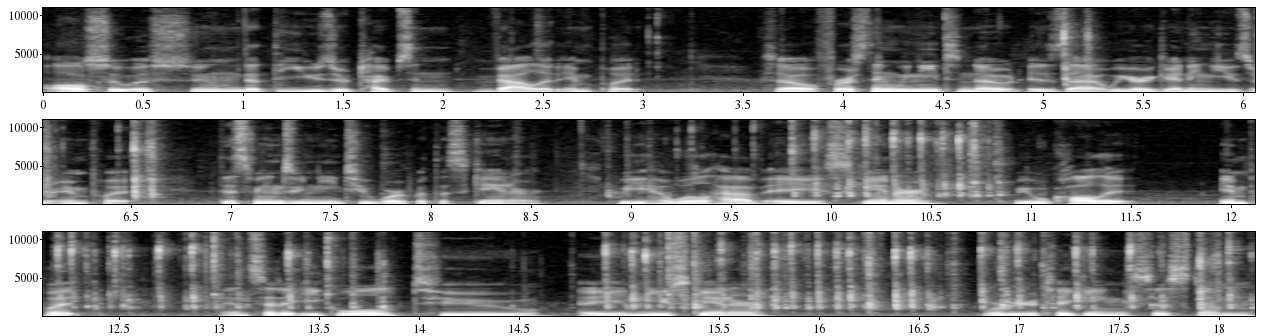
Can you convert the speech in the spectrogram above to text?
also assume that the user types in valid input. So first thing we need to note is that we are getting user input. This means we need to work with the scanner. We will have a scanner, we will call it input, and set it equal to a new scanner where we are taking system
